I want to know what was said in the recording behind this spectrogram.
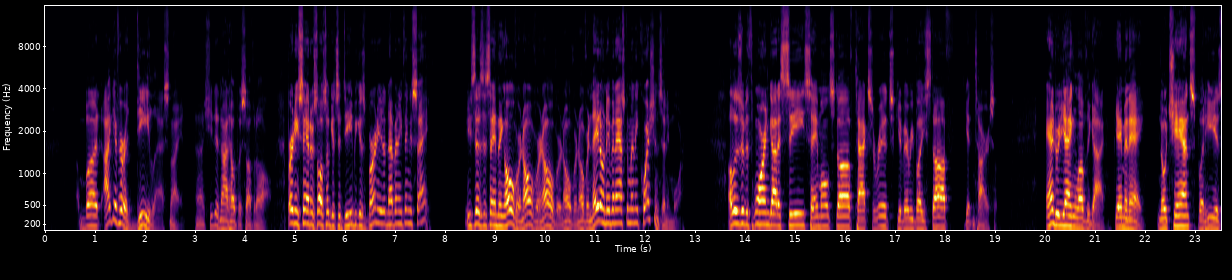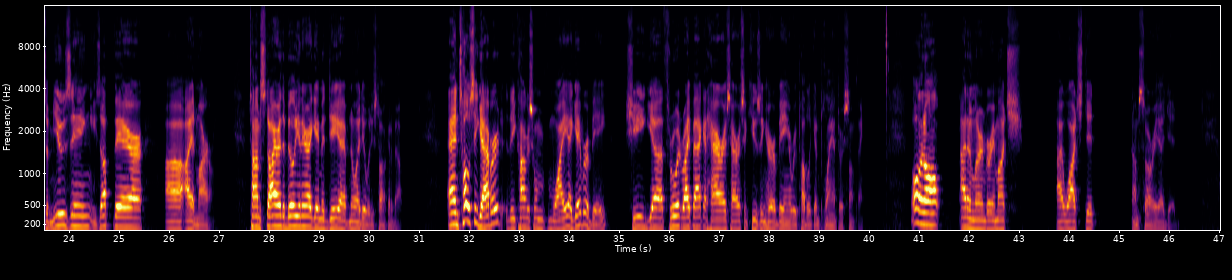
But I give her a D last night. Uh, she did not help herself at all. Bernie Sanders also gets a D because Bernie doesn't have anything to say. He says the same thing over and over and over and over and over, and they don't even ask him any questions anymore. Elizabeth Warren got a C, same old stuff, tax the rich, give everybody stuff. It's getting tiresome. Andrew Yang loved the guy, gave an A. No chance, but he is amusing. He's up there. Uh, I admire him. Tom Steyer, the billionaire, I gave him a D. I have no idea what he's talking about. And Tulsi Gabbard, the congresswoman from Hawaii, I gave her a B. She uh, threw it right back at Harris, Harris accusing her of being a Republican plant or something. All in all, I didn't learn very much. I watched it. I'm sorry I did.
